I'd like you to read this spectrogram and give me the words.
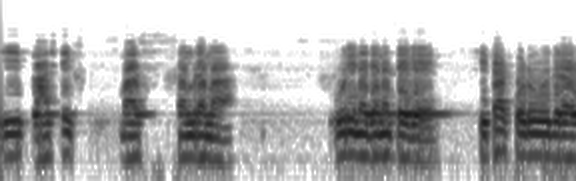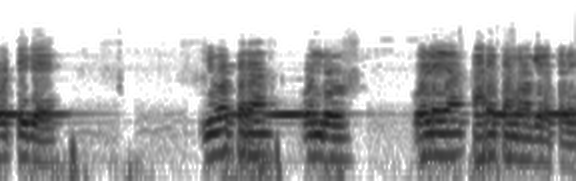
ಈ ಪ್ಲಾಸ್ಟಿಕ್ ಬಾಸ್ ಸಂಭ್ರಮ ಊರಿನ ಜನತೆಗೆ ಹಿತ ಕೊಡುವುದರ ಒಟ್ಟಿಗೆ ಯುವಕರ ಒಂದು ಒಳ್ಳೆಯ ಕಾರ್ಯಕ್ರಮವಾಗಿರುತ್ತದೆ.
